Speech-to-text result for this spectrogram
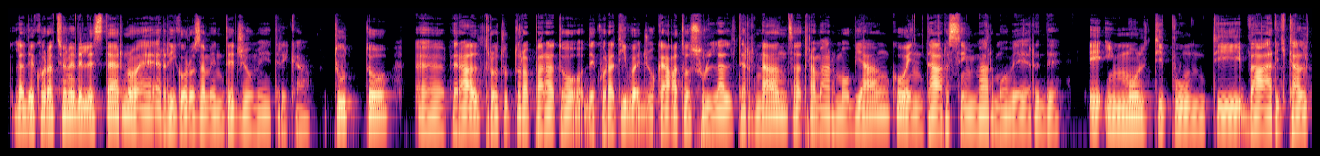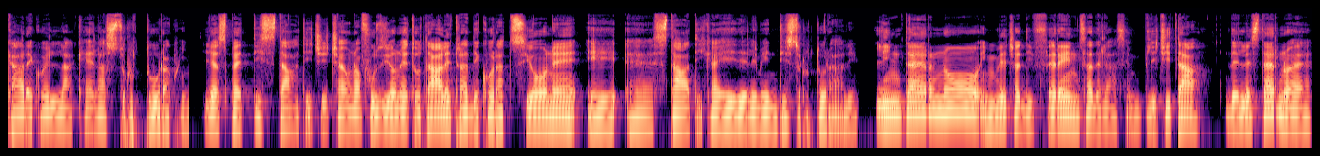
La decorazione dell'esterno è rigorosamente geometrica. Tutto, eh, peraltro, tutto l'apparato decorativo è giocato sull'alternanza tra marmo bianco e intarsi in marmo verde e in molti punti va a ricalcare quella che è la struttura, quindi gli aspetti statici, c'è una fusione totale tra decorazione e eh, statica ed elementi strutturali. L'interno, invece, a differenza della semplicità dell'esterno, è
